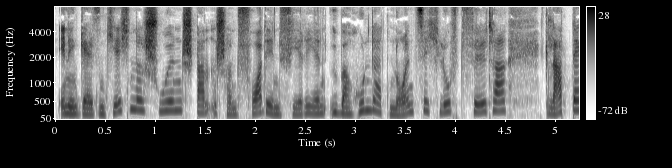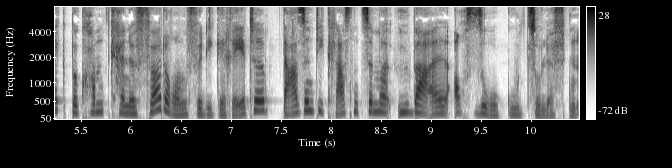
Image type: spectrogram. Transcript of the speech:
In den Gelsenkirchener Schulen standen schon vor den Ferien über 190 Luftfilter. Gladbeck bekommt keine Förderung für die Geräte. Da sind die Klassenzimmer überall auch so gut zu lüften.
